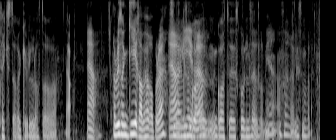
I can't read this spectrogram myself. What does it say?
tekster og kule låter og ja. Ja. Jeg blir sånn gira av å høre på det. Så Ja, når jeg liksom går, går til skolen, så er det sånn Ja, og så hører jeg liksom på det.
